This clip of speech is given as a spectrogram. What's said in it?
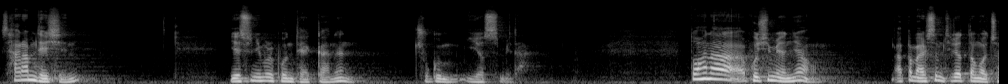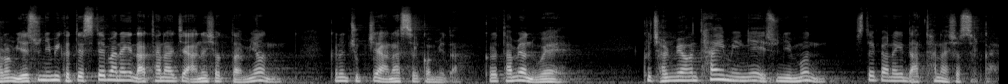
사람 대신 예수님을 본 대가는 죽음이었습니다. 또 하나 보시면요. 아까 말씀드렸던 것처럼 예수님이 그때 스테반에게 나타나지 않으셨다면 그는 죽지 않았을 겁니다. 그렇다면 왜 그 절묘한 타이밍에 예수님은 스테반에게 나타나셨을까요?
